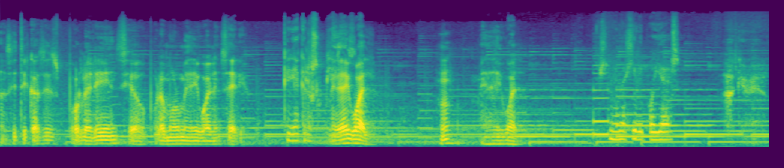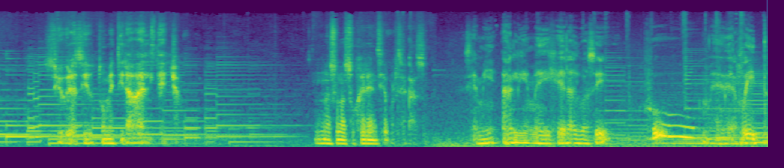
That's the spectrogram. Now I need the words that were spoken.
Ah, Si te cases por la herencia o por amor, me da igual, en serio. Quería que lo supieras. Me da igual. ¿Mm? Me da igual. Soy una gilipollas. Si hubiera sido tú, me tiraba del techo. No es una sugerencia, por si acaso. Si a mí alguien me dijera algo así, ¡uh! me derrito.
